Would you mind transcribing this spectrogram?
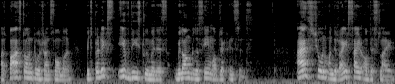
are passed on to a transformer which predicts if these two images belong to the same object instance. As shown on the right side of the slide,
